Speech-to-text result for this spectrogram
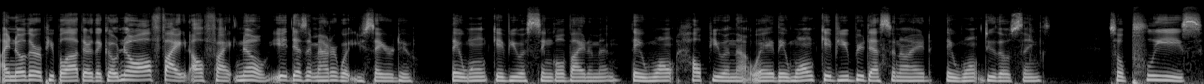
I know there are people out there that go, "No, I'll fight. I'll fight." No, it doesn't matter what you say or do. They won't give you a single vitamin. They won't help you in that way. They won't give you budesonide. They won't do those things. So please,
